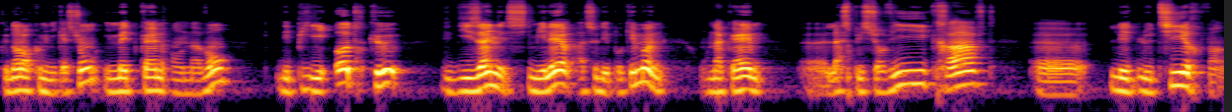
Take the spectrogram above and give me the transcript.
que dans leur communication, ils mettent quand même en avant des piliers autres que des designs similaires à ceux des Pokémon. On a quand même euh, l'aspect survie, craft, euh, le tir, enfin,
